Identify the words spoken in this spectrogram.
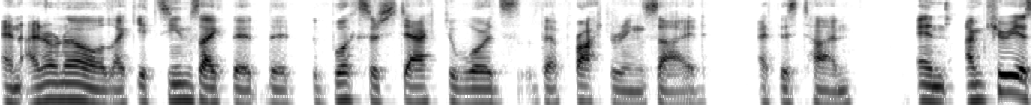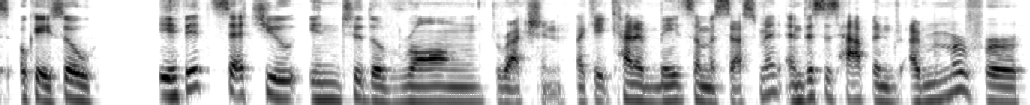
And I don't know, like it seems like the, the, the books are stacked towards the proctoring side at this time. And I'm curious, okay, so if it sets you into the wrong direction, like it kind of made some assessment, and this has happened, I remember for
